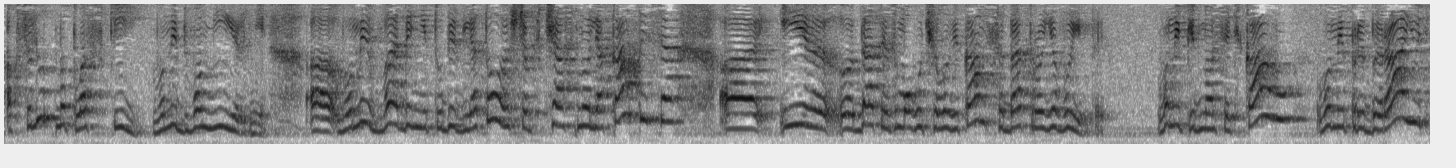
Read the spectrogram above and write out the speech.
Абсолютно пласкі, вони двомірні, вони введені туди для того, щоб вчасно лякатися і дати змогу чоловікам себе проявити. Вони підносять каву, вони прибирають,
